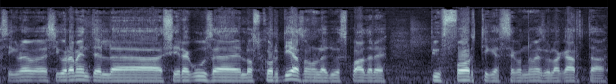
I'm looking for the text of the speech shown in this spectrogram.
Sicur sicuramente il Siracusa e lo Scordia sono le due squadre più forti che secondo me sulla carta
